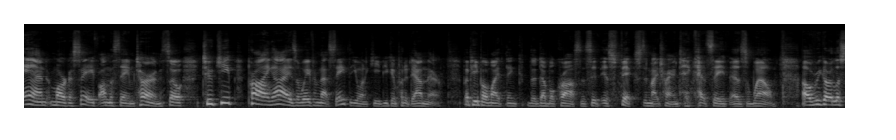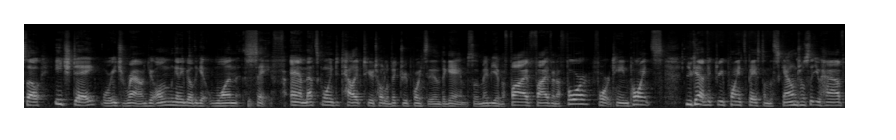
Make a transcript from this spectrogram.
and mark a safe on the same turn. So to keep prying eyes away from that safe that you want to keep, you can put it down there. But people might think the double cross is, is fixed and might try and take that safe as well. Uh, regardless though, each day or each round, you're only going to be able to get one safe. And that's going to tally up to your total victory points at the end of the game. So maybe you have a 5, 5, and a 4, 14 points. You can have victory points based on the scoundrels that you have.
